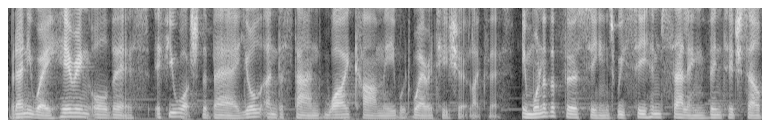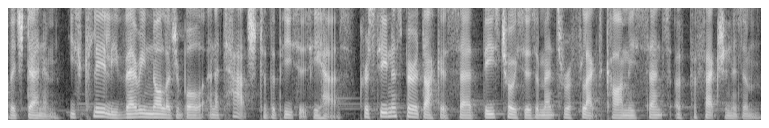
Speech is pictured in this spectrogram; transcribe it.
But anyway, hearing all this, if you watch The Bear, you'll understand why Carmy would wear a t-shirt like this. In one of the first scenes, we see him selling vintage selvage denim. He's clearly very knowledgeable and attached to the pieces he has. Christina Spiridakis said these choices are meant to reflect Carmy's sense of perfectionism,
